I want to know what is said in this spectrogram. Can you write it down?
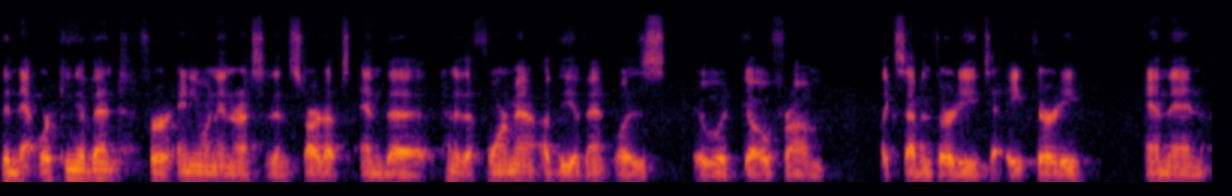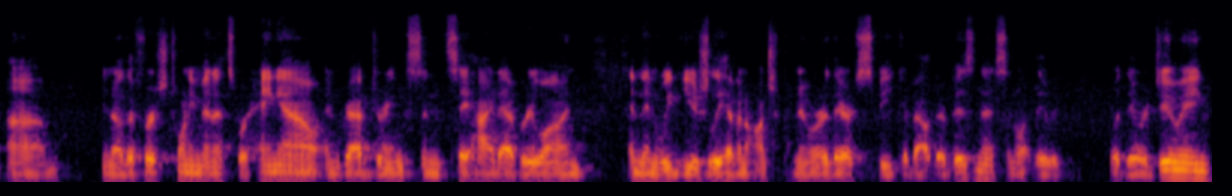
the networking event for anyone interested in startups. And the kind of the format of the event was it would go from like 7.30 to 8.30 and then um, you know the first 20 minutes were hang out and grab drinks and say hi to everyone. And then we'd usually have an entrepreneur there speak about their business and what they would what they were doing.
